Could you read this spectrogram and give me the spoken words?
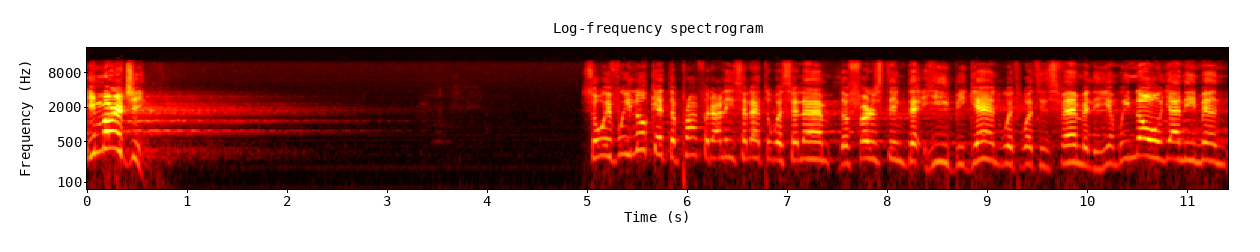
emerging. So if we look at the Prophet والسلام, the first thing that he began with was his family. And we know yani min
